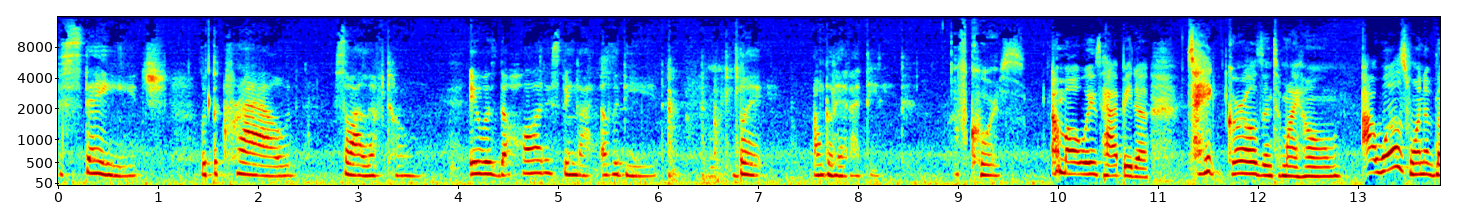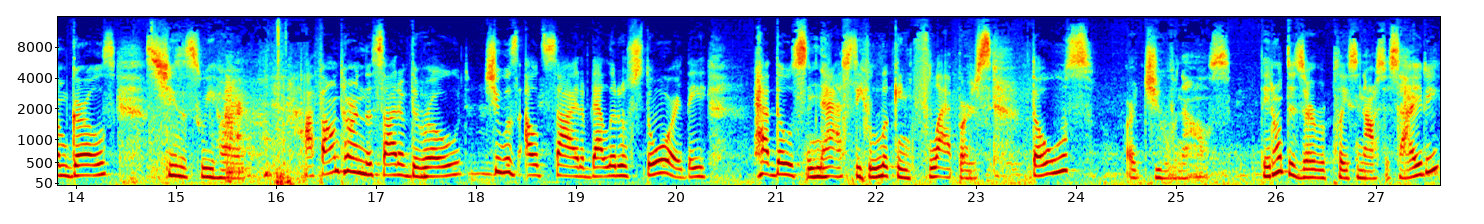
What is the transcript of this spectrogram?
the stage with the crowd, so I left home. It was the hardest thing I ever did, but I'm glad I did it. Of course. I'm always happy to take girls into my home. I was one of them girls. She's a sweetheart. I found her on the side of the road. She was outside of that little store. They have those nasty looking flappers. Those are juveniles. They don't deserve a place in our society.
